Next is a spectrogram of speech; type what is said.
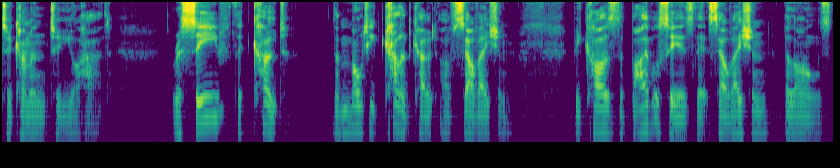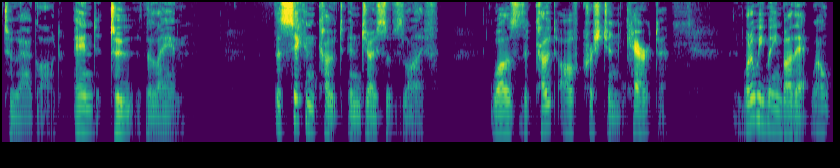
to come into your heart. Receive the coat, the multicoloured coat of salvation, because the Bible says that salvation belongs to our God and to the Lamb. The second coat in Joseph's life was the coat of Christian character. What do we mean by that? Well,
